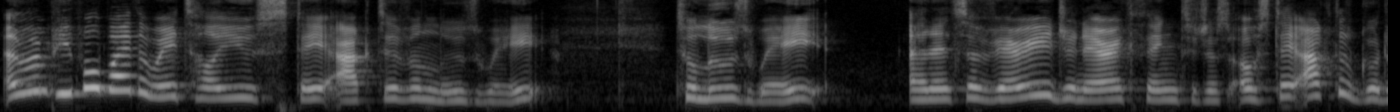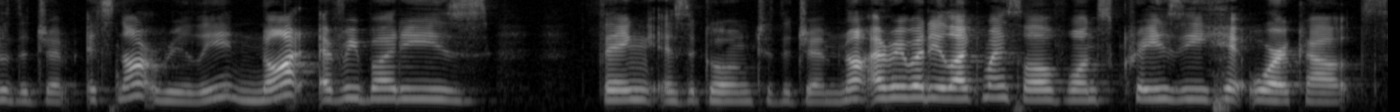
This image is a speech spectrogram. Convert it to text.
And when people, by the way, tell you stay active and lose weight, to lose weight, and it's a very generic thing to just, oh, stay active, go to the gym. It's not really. Not everybody's thing is going to the gym. Not everybody, like myself, wants crazy HIIT workouts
